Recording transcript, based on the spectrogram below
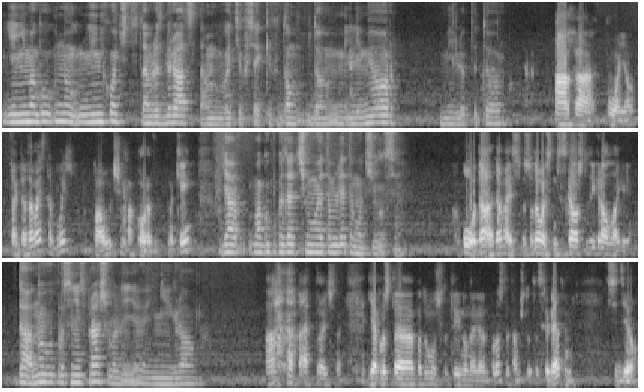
я не могу, ну, мне не хочется там разбираться там в этих всяких дом, дом миллимер, миллипетор. Ага, понял. Тогда давай с тобой поучим аккорды, окей? Я могу показать, чему я там летом учился. О, да, давай, с, с удовольствием. Ты сказал, что ты играл в лагере. Да, ну вы просто не спрашивали, я не играл. А, точно. Я просто подумал, что ты, ну, наверное, просто там что-то с ребятами сидел.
